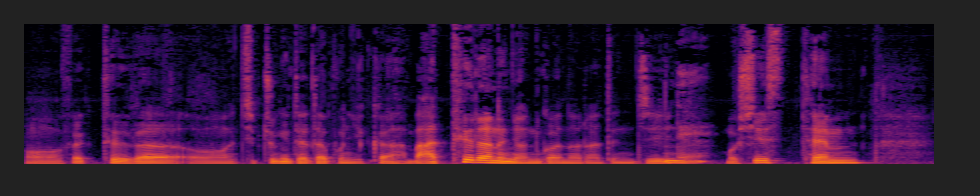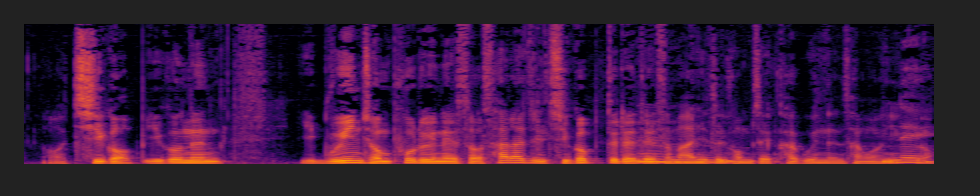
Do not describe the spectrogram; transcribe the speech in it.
어, 팩트가 어, 집중이 되다 보니까 마트라는 연관어라든지 네. 뭐 시스템, 어, 직업 이거는 이 무인 점포로 인해서 사라질 직업들에 대해서 음. 많이들 검색하고 있는 상황이고요. 네.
